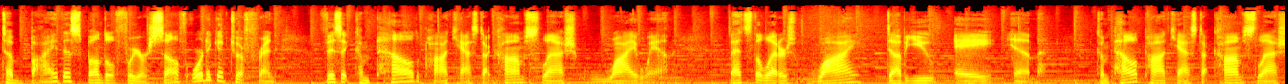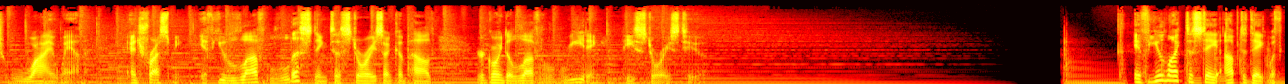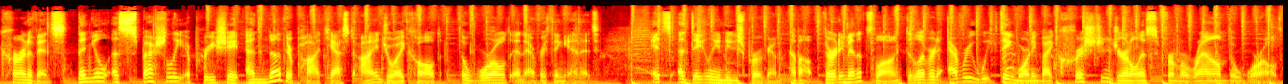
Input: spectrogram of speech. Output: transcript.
To buy this bundle for yourself or to give to a friend, visit compelledpodcast.com slash YWAM. That's the letters Y-W-A-M. Compelledpodcast.com slash YWAM. And trust me, if you love listening to stories on Compelled, you're going to love reading these stories too. If you like to stay up to date with current events, then you'll especially appreciate another podcast I enjoy called The World and Everything in It. It's a daily news program, about 30 minutes long, delivered every weekday morning by Christian journalists from around the world.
